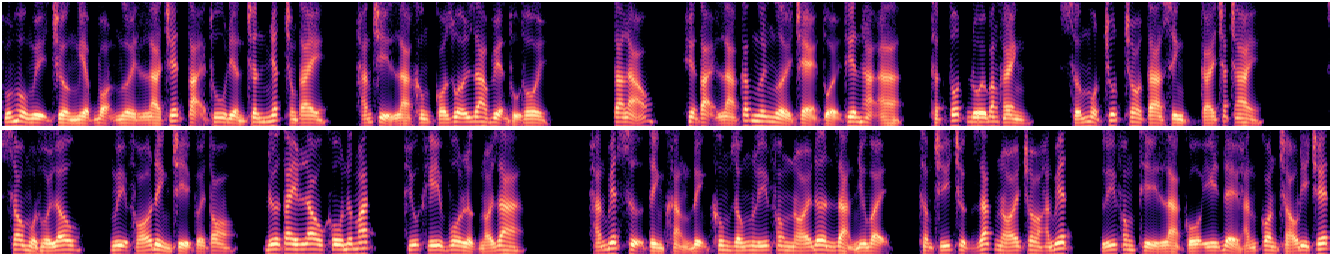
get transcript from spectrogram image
Huống hồ Ngụy Trường Nghiệp bọn người là chết tại thu điển chân nhất trong tay, hắn chỉ là không có rỗi ra viện thủ thôi. Ta lão, hiện tại là các ngươi người trẻ tuổi thiên hạ à, thật tốt đôi băng khanh, sớm một chút cho ta sinh cái chắc trai. Sau một hồi lâu, Ngụy Phó Đình chỉ cười to, đưa tay lau khô nước mắt, hữu khí vô lực nói ra. Hắn biết sự tình khẳng định không giống Lý Phong nói đơn giản như vậy, thậm chí trực giác nói cho hắn biết, Lý Phong thì là cố ý để hắn con cháu đi chết.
